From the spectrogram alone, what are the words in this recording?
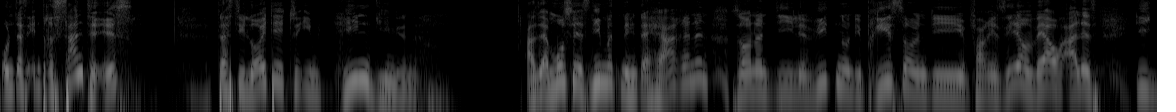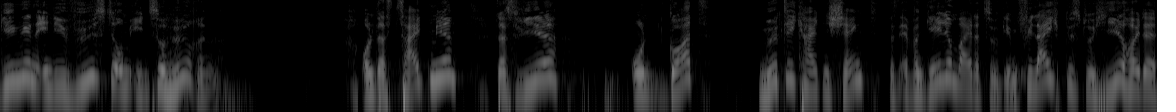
Und das Interessante ist, dass die Leute zu ihm hingingen. Also er musste jetzt niemanden hinterherrennen, sondern die Leviten und die Priester und die Pharisäer und wer auch alles, die gingen in die Wüste, um ihn zu hören. Und das zeigt mir, dass wir und Gott Möglichkeiten schenkt, das Evangelium weiterzugeben. Vielleicht bist du hier heute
